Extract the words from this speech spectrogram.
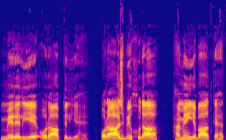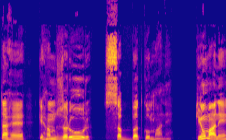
میرے لیے اور آپ کے لیے ہے۔ اور آج بھی خدا ہمیں یہ بات کہتا ہے کہ ہم ضرور سبت کو مانیں۔ کیوں مانیں؟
